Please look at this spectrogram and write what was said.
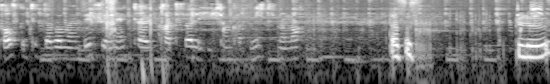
Drauf getippt, aber mein Bildschirm hängt halt gerade völlig. Ich kann gerade nichts mehr machen. Das ist blöd.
